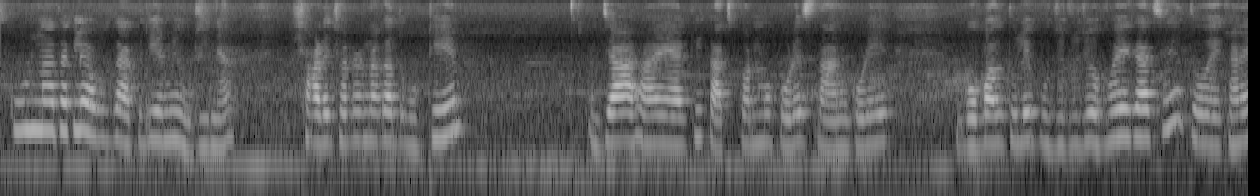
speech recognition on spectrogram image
স্কুল না থাকলে অত তাড়াতাড়ি আমি উঠি না। সাড়ে ছটা নাগাদ উঠে যা হয় আর কি, কাজকর্ম করে, স্নান করে, গোপাল তুলে পুজো টুজো হয়ে গেছে। তো এখানে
